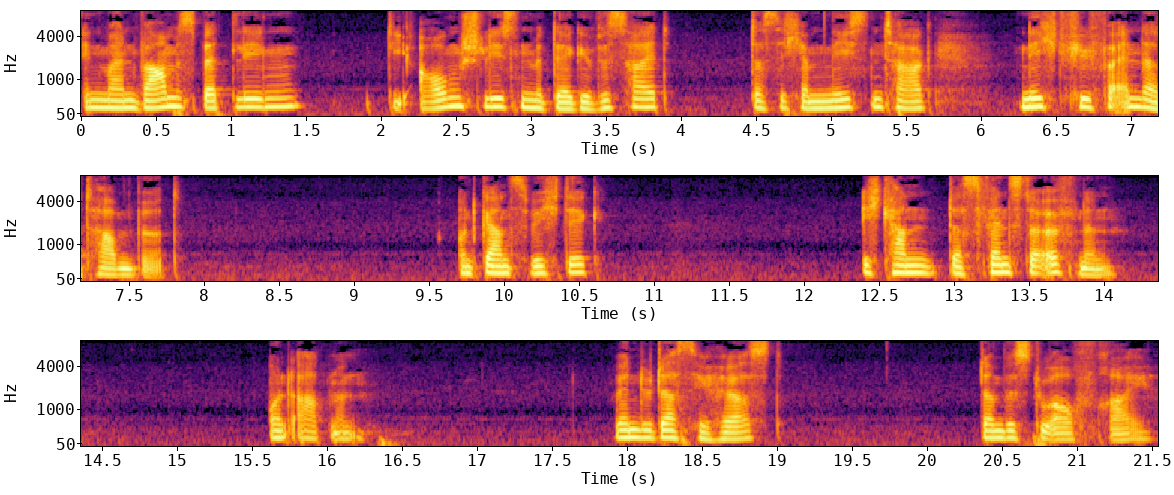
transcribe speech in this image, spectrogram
in mein warmes Bett legen, die Augen schließen mit der Gewissheit, dass sich am nächsten Tag nicht viel verändert haben wird. Und ganz wichtig, ich kann das Fenster öffnen und atmen. Wenn du das hier hörst, dann bist du auch frei.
